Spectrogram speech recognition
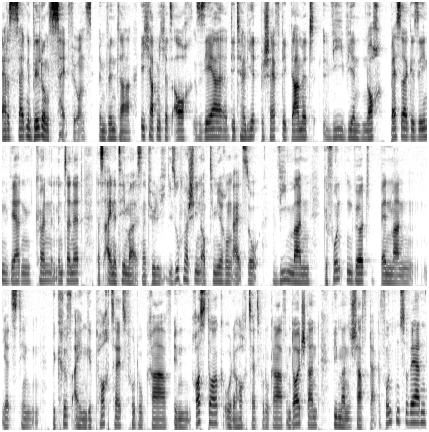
ja, das ist halt eine Bildungszeit für uns im Winter. Ich habe mich jetzt auch sehr detailliert beschäftigt damit, wie wir noch besser gesehen werden können im Internet. Das eine Thema ist natürlich die Suchmaschinenoptimierung, also wie man gefunden wird, wenn man jetzt den Begriff eingibt, Hochzeitsfotograf in Rostock oder Hochzeitsfotograf in Deutschland, wie man es schafft, da gefunden zu werden.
